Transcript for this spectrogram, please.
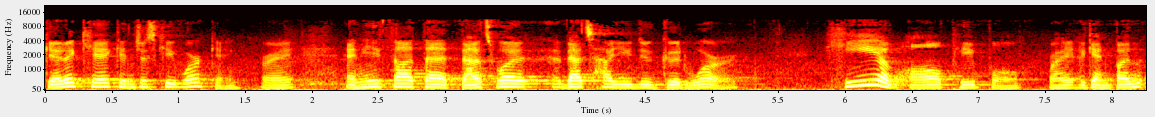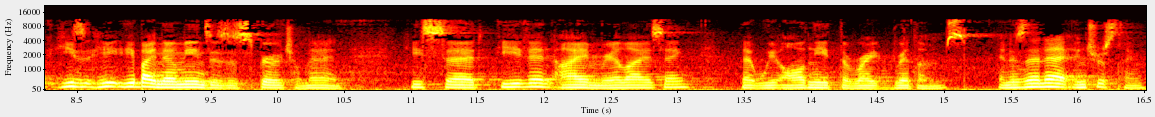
get a kick, and just keep working, right? And he thought that that's what that's how you do good work. He of all people, right? Again, but he's he, he by no means is a spiritual man. He said, even I am realizing that we all need the right rhythms. And isn't that interesting?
